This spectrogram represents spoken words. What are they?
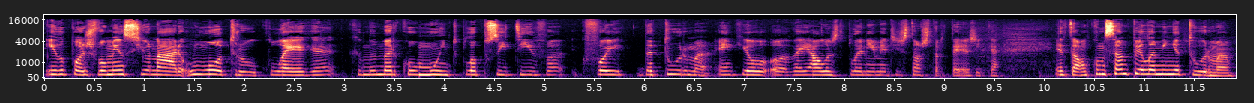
e, depois vou mencionar um outro colega que me marcou muito pela positiva, que foi da turma em que eu dei aulas de planeamento e gestão estratégica. Então, começando pela minha turma,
